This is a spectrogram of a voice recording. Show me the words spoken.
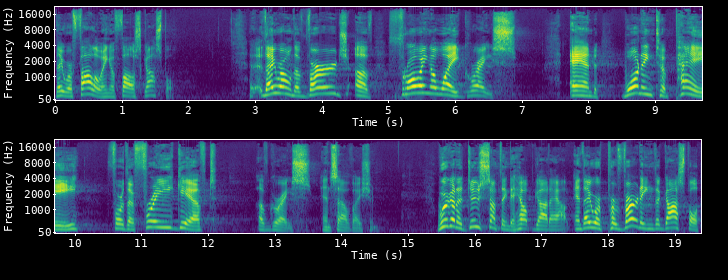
They were following a false gospel. They were on the verge of throwing away grace and wanting to pay for the free gift of grace and salvation. We're going to do something to help God out. And they were perverting the gospel.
